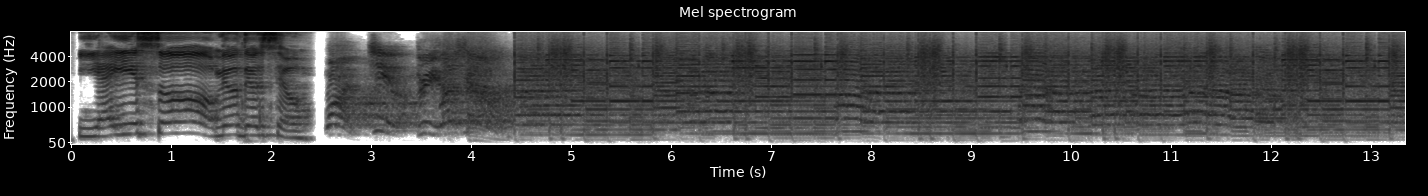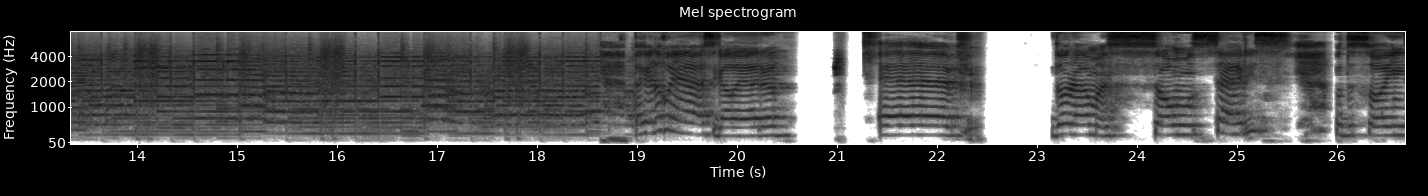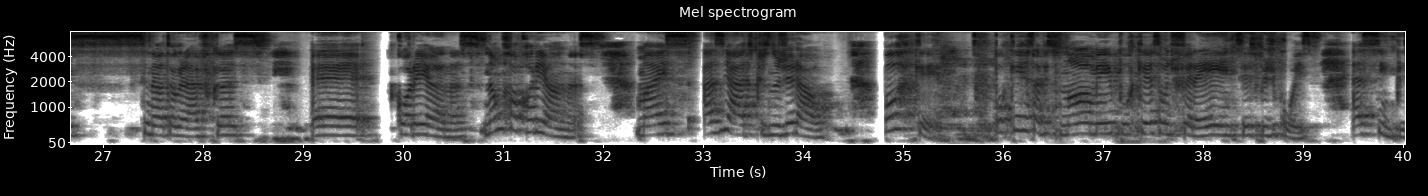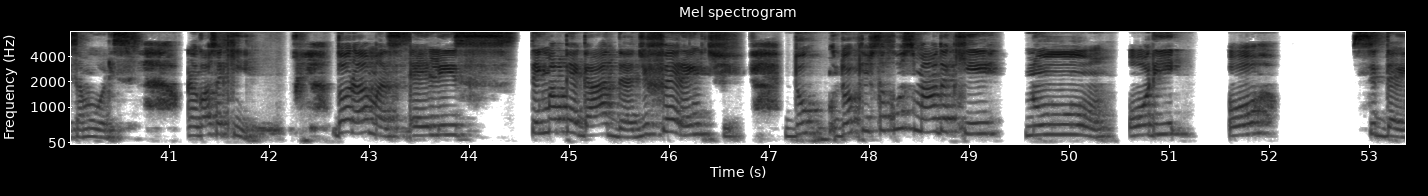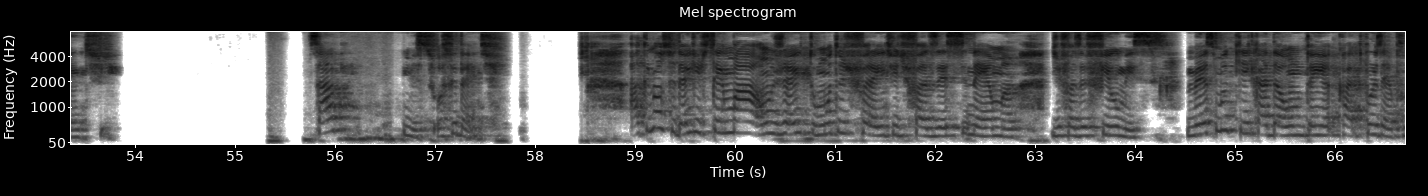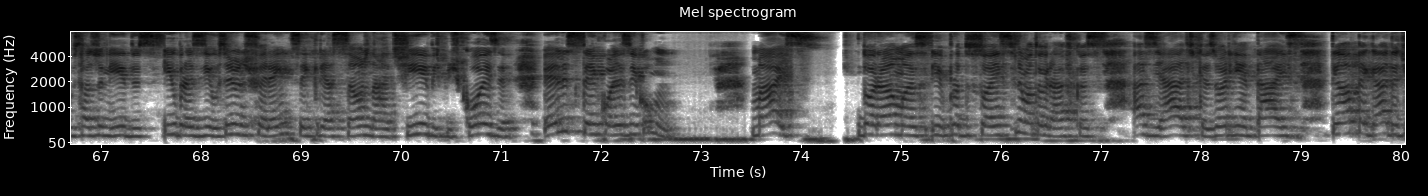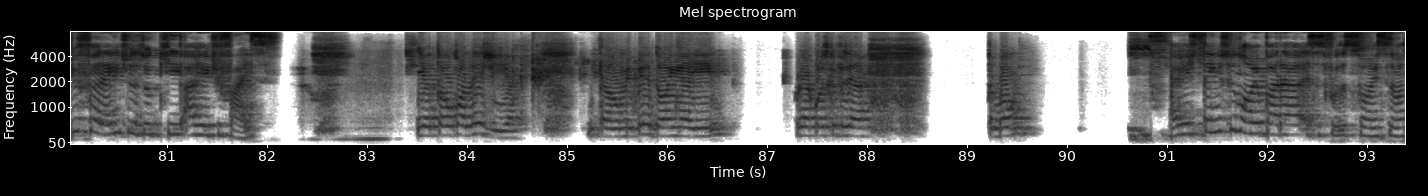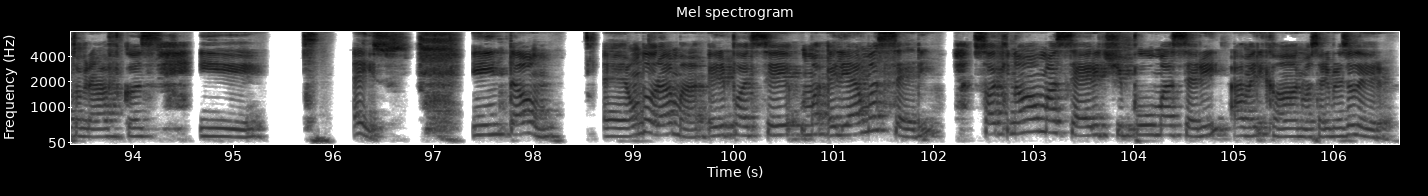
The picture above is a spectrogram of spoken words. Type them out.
E é isso! Meu Deus do céu. One, two, three, let's go! Doramas são séries, produções cinematográficas é, coreanas. Não só coreanas, mas asiáticas no geral. Por quê? Por que recebe esse nome? Por que são diferentes? Esse tipo de coisa. É simples, amores. O negócio aqui. Doramas, eles têm uma pegada diferente do, do que está acostumado aqui no Ori... Ocidente. Sabe? Isso, Ocidente. Aqui no Ocidente a gente tem uma, um jeito muito diferente de fazer cinema, de fazer filmes. Mesmo que cada um tenha, por exemplo, os Estados Unidos e o Brasil sejam diferentes em criação de narrativa, tipo de coisa, eles têm coisas em comum. Mas doramas e produções cinematográficas asiáticas, orientais, têm uma pegada diferente do que a gente faz. E eu tô com alergia. Então me perdoem aí qualquer coisa que eu fizer. Tá bom? A gente tem esse nome para essas produções cinematográficas e é isso. Então, é, um dorama, ele pode ser uma, ele é uma série, só que não é uma série tipo uma série americana, uma série brasileira.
